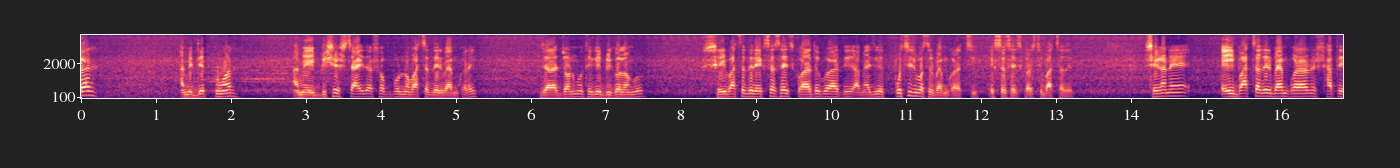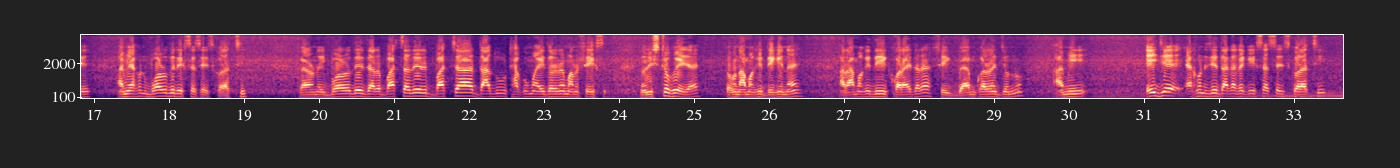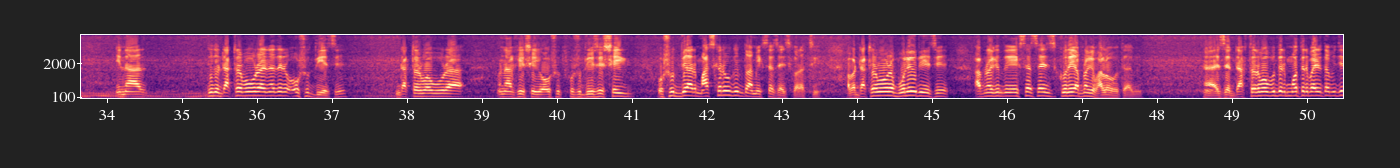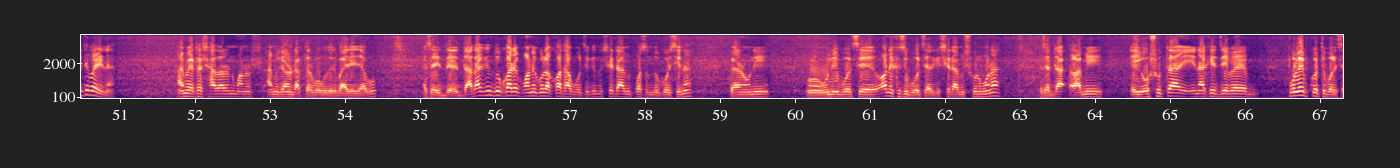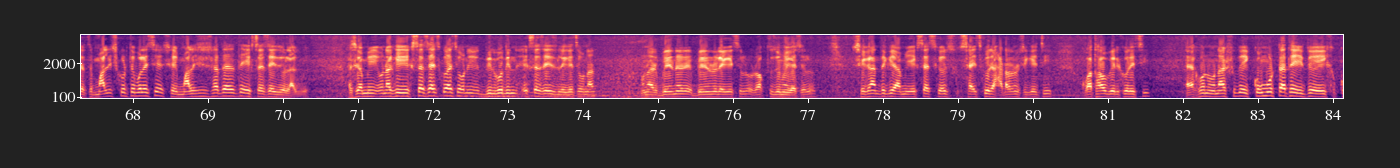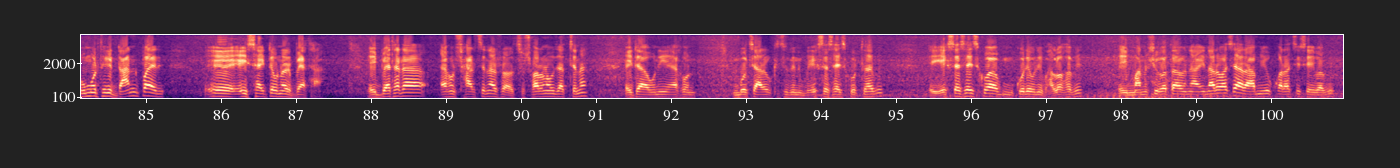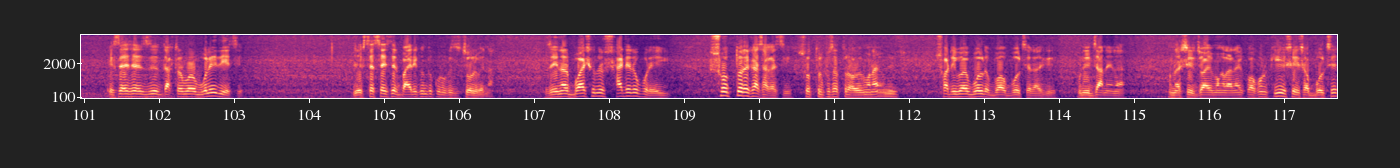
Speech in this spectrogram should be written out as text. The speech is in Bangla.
নমস্কার আমি দেবকুমার। আমি এই বিশেষ চাহিদা সম্পন্ন বাচ্চাদের ব্যায়াম করাই। যারা জন্ম থেকে বিকলাঙ্গ, সেই বাচ্চাদের এক্সারসাইজ করাতে করাতে আমি আজকে পঁচিশ বছর ব্যায়াম করাচ্ছি এক্সারসাইজ করাচ্ছি বাচ্চাদের। সেখানে এই বাচ্চাদের ব্যায়াম করানোর সাথে আমি এখন বড়দের এক্সারসাইজ করাচ্ছি। কারণ এই বড়দের যারা বাচ্চাদের, বাচ্চা, দাদু, ঠাকুমা এই ধরনের মানুষের এক্স স্ট্রোক হয়ে যায়, তখন আমাকে ডেকে নেয়। আর আমাকে দিয়ে করায় তারা সেই ব্যায়াম করানোর জন্য। আমি এই যে এখন যে দাদাটাকে এক্সারসাইজ করাচ্ছি এনার কিন্তু ডাক্তারবাবুরা এনাদের ওষুধ দিয়েছে। ডাক্তারবাবুরা ওনাকে সেই ওষুধ ফষুধ দিয়েছে, সেই ওষুধ দেওয়ার মাঝখানেও কিন্তু আমি এক্সারসাইজ করাচ্ছি। আবার ডাক্তারবাবুরা বলেও দিয়েছে, আপনার কিন্তু এক্সারসাইজ করেই আপনাকে ভালো হতে হবে। হ্যাঁ যে ডাক্তারবাবুদের মতের বাইরে তো আমি যেতে পারি না। আমি একটা সাধারণ মানুষ, আমি কেন ডাক্তারবাবুদের বাইরে যাব? আচ্ছা এই দাদা কিন্তু করে অনেকগুলো কথা বলছে, কিন্তু সেটা আমি পছন্দ করছি না। কারণ উনি উনি বলছে, অনেক কিছু বলছে আর কি, সেটা আমি শুনব না। আচ্ছা আমি এই ওষুধটা এনাকে যেভাবে প্রলেপ করতে বলেছে আচ্ছা মালিশ করতে বলেছে, সেই মালিশের সাথে সাথে এক্সারসাইজও লাগবে। আজকে আমি ওনাকে এক্সারসাইজ করাচ্ছি, উনি দীর্ঘদিন এক্সারসাইজ লেগেছে ওনার ওনার ব্রেনের ব্রেনও লেগেছিলো, রক্ত জমে গেছিল। সেখান থেকে আমি এক্সারসাইজ সাইজ করে হাঁটানো শিখেছি, কথাও বের করেছি। এখন ওনার শুধু এই কোমরটাতে, এই তো এই কোমর থেকে ডান পায়ের এই সাইডটা ওনার ব্যথা। এই ব্যথাটা এখন সারছে না, স- সরানোও যাচ্ছে না। এটা উনি এখন বলছে আরও কিছুদিন এক্সারসাইজ করতে হবে। এই এক্সারসাইজ করে উনি ভালো হবে। এই মানসিকতা এনারও আছে আর আমিও করাচ্ছি সেইভাবে। এক্সারসাইজ ডাক্তারবাবু বলেই দিয়েছে যে এক্সারসাইজের বাইরে কিন্তু কোনো কিছু চলবে না। যে এনার বয়স কিন্তু ষাটের উপরে, এই সত্তরের কাছাকাছি, সত্তর, পঁচাত্তর হবে মনে উনি সঠিকভাবে বলতে বলছেন আর কি, উনি জানে না। ওনার সেই জয় বাংলা নয় কখন কী সেই সব বলছে।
